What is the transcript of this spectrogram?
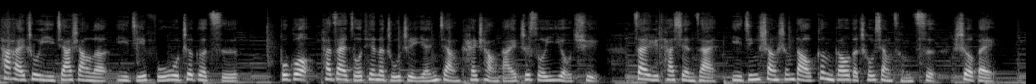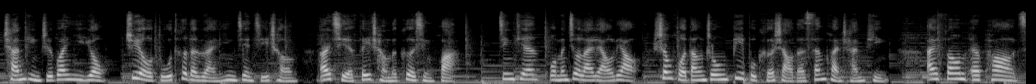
他还注意加上了“以及服务”这个词。不过，他在昨天的主旨演讲开场白之所以有趣，在于他现在已经上升到更高的抽象层次，设备、产品直观易用，具有独特的软硬件集成，而且非常的个性化。今天我们就来聊聊生活当中必不可少的三款产品：iPhone、AirPods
